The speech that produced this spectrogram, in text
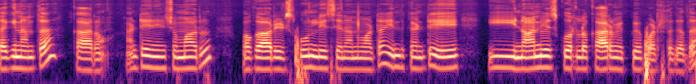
తగినంత కారం. అంటే నేను సుమారు ఒక ఆరేడు స్పూన్లు వేసాను అనమాట ఎందుకంటే ఈ నాన్ వెజ్ కూరలో కారం ఎక్కువే పడుతుంది కదా.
